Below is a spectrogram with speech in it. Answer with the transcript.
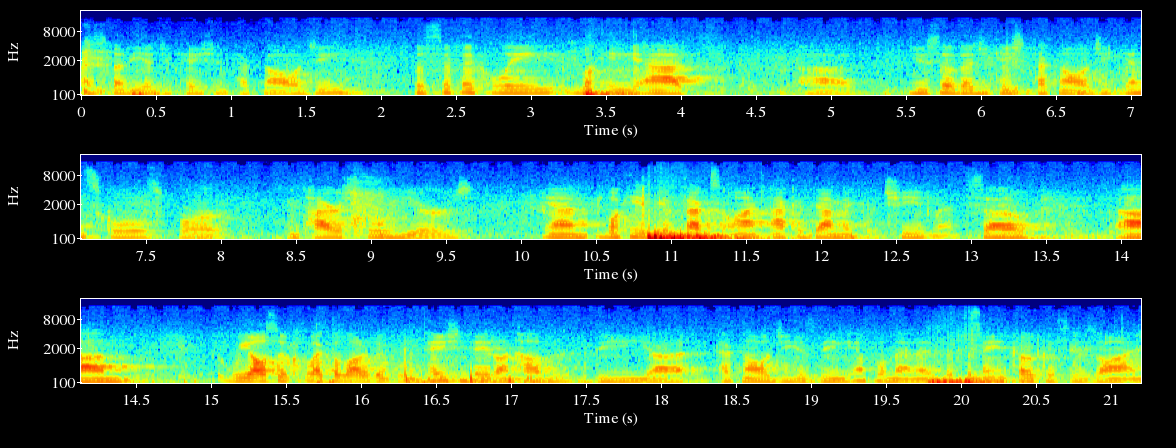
I study education technology, specifically looking at uh, use of education technology in schools for entire school years and looking at the effects on academic achievement. So um, we also collect a lot of implementation data on how the, the uh, technology is being implemented, but the main focus is on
